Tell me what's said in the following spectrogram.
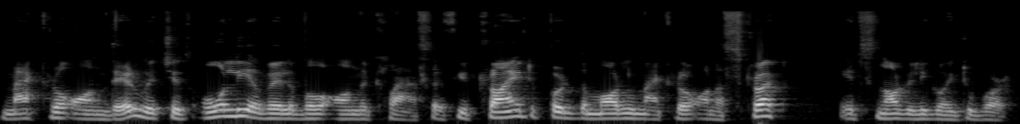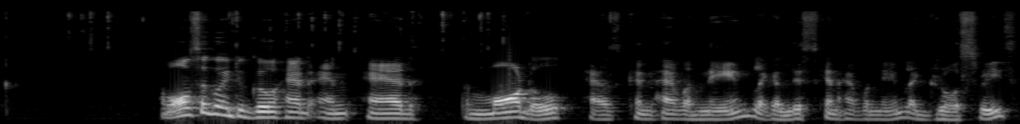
macro on there, which is only available on the class. So if you try to put the model macro on a struct, it's not really going to work. I'm also going to go ahead and add the model has can have a name, like a list can have a name, like groceries,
